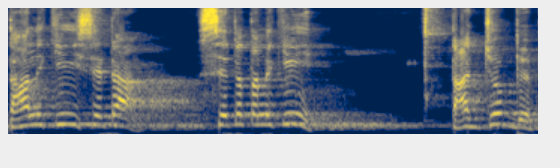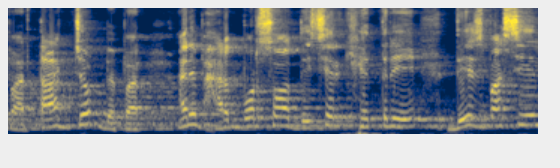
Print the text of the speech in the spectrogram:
তাহলে কি সেটা? সেটা তাহলে কি? তাজ্জব ব্যাপার তাজ্জব ব্যাপার। আরে ভারতবর্ষ দেশের ক্ষেত্রে দেশবাসীর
